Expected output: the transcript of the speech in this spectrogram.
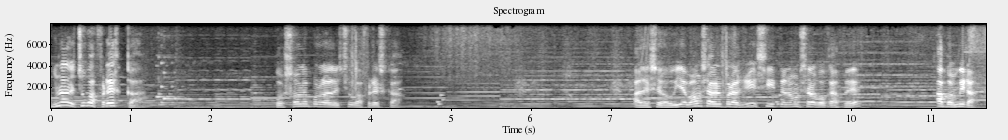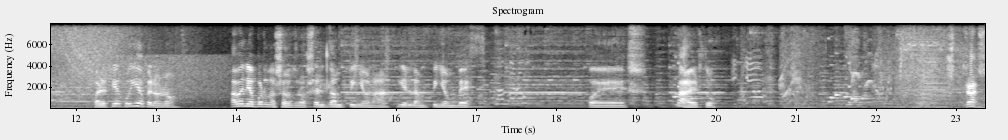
Una lechuga fresca. Pues solo por la lechuga fresca. Vale, se huye. Vamos a ver por aquí si tenemos algo que hacer. Ah, pues mira. Parecía que pero no. Ha venido por nosotros el lampiñón A y el lampiñón B. Pues... Va a ver tú. ¡Ostras!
